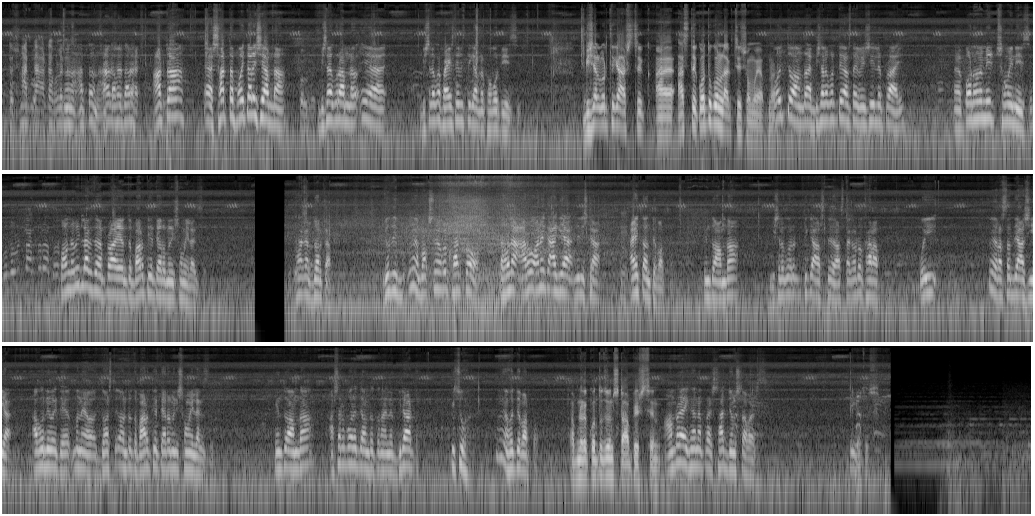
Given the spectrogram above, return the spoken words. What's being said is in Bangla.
সাতটা। পঁয়তাল্লিশে আমরা কল পাইছি বিশাল করে আমরা এ, বিশাল করে ফায়ার সার্ভিস থেকে আমরা খবর পেয়েছি বিশালগড় থেকে আসছে আসতে কতক্ষণ লাগছে সময় আপনার? ওই তো আমরা বিশাল করতে আসতে বেশি হলে প্রায় পনেরো মিনিট সময় নিয়েছি। পনেরো মিনিট লাগছে না প্রায় অন্তত বারো থেকে তেরো মিনিট সময় লাগছে। থাকার দরকার। যদি বক্সনগর থাকতো তাহলে আরও অনেক আগে জিনিসটা আয়ত্ত আনতে পারতো কিন্তু আমরা বিশালগড় থেকে আসতে রাস্তাঘাটও খারাপ। ওই রাস্তা দিয়ে আসিয়া আগুন হইতে মানে দশ থেকে অন্তত বারো থেকে তেরো মিনিট সময় লাগছে। কিন্তু আমরা আসার পরে যে অন্তত নাহলে বিরাট কিছু হতে পারত। আপনারা কতজন স্টাফ এসছেন? আমরা এখানে প্রায় সাতজন স্টাফ আসছি ঠিক আছে।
